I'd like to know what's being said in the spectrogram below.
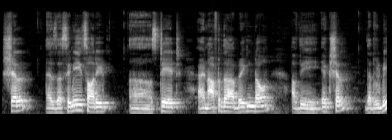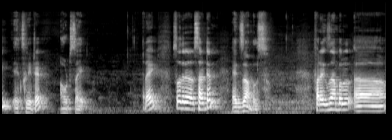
shell as a semi solid uh, state and after the breaking down of the eggshell that will be excreted outside right? So there are certain examples. For example uh,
